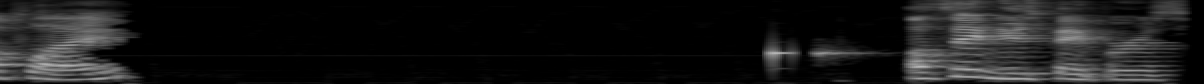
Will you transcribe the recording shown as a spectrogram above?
I'll play. I'll say newspapers.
